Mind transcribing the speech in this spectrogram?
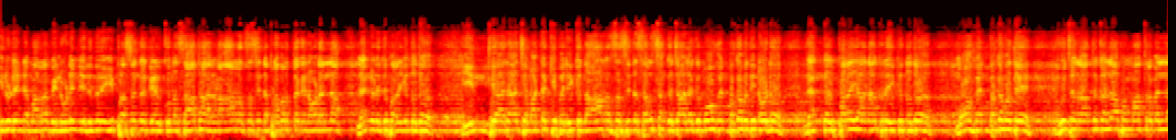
ഇരുളിന്റെ മറവിൽ ഒളിഞ്ഞിരുന്ന് ഈ പ്രസംഗം കേൾക്കുന്ന സാധാരണ ആർ എസ് എസിന്റെ പ്രവർത്തകനോടല്ല ഞങ്ങൾ ഇത് പറയുന്നത്. ഇന്ത്യ രാജ്യം അടക്കി ഭരിക്കുന്ന ആർ എസ് എസിന്റെ സർസംഘചാലക് മോഹൻ ഭഗവതിനോട് ഞങ്ങൾ പറയാൻ ആഗ്രഹിക്കുന്നത് മോഹൻ ഭഗവതെ ഗുജറാത്ത് കലാപം മാത്രമല്ല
